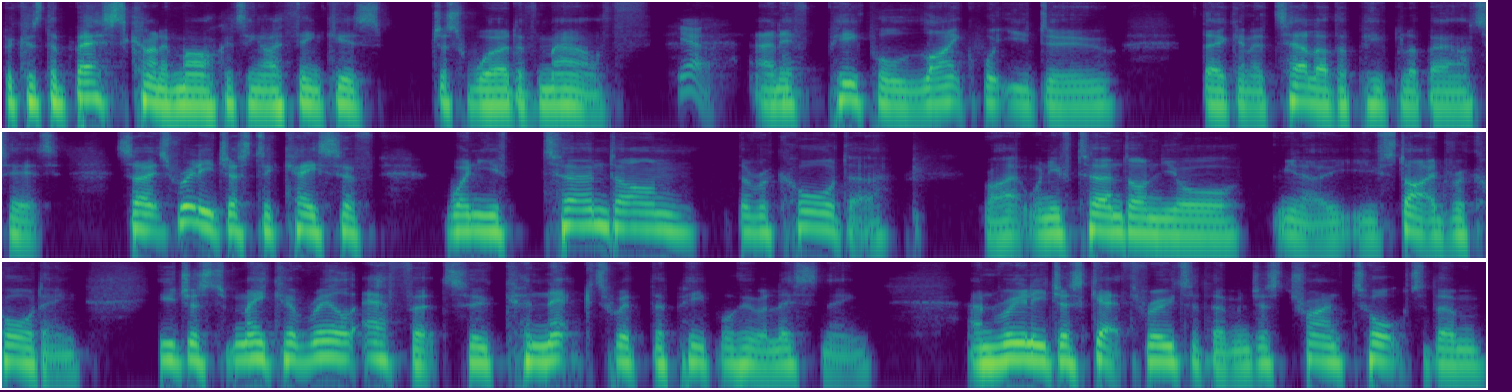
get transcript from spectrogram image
because the best kind of marketing, I think, is just word of mouth. Yeah. And if people like what you do, they're going to tell other people about it. So it's really just a case of when you've turned on the recorder, right? When you've turned on your, you know, you've started recording, you just make a real effort to connect with the people who are listening and really just get through to them and just try and talk to them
